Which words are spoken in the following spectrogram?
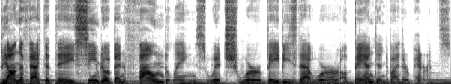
beyond the fact that they seem to have been foundlings, which were babies that were abandoned by their parents.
